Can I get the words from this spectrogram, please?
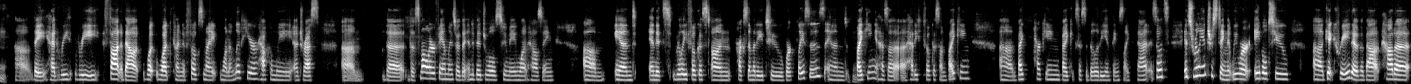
Hmm. uh, they had re, re thought about what what kind of folks might want to live here how can we address um, the the smaller families or the individuals who may want housing um, and and it's really focused on proximity to workplaces and Mhm. biking it has a, a heavy focus on biking um, bike parking bike accessibility and things like that and so it's it's really interesting that we were able to uh, get creative about how to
